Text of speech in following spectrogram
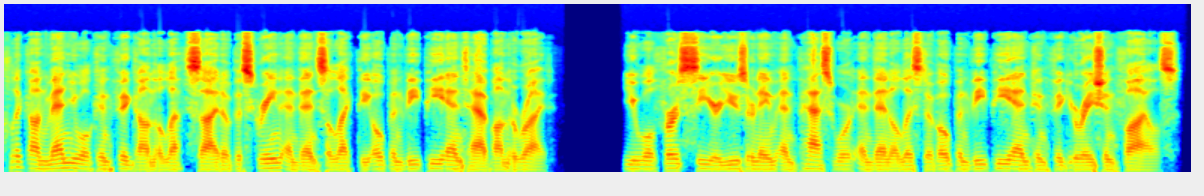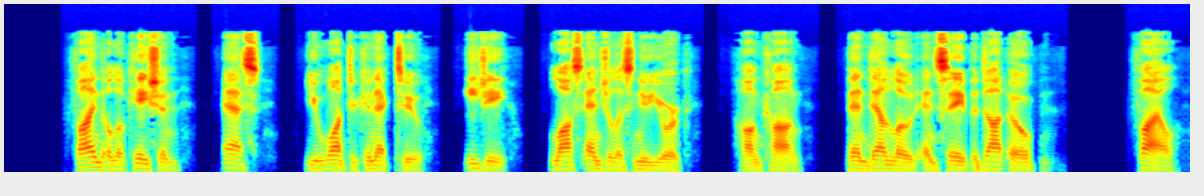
Click on Manual Config on the left side of the screen and then select the OpenVPN tab on the right. You will first see your username and password and then a list of OpenVPN configuration files. Find the location, S, you want to connect to, e.g., Los Angeles, New York, Hong Kong, then download and save the .open file,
